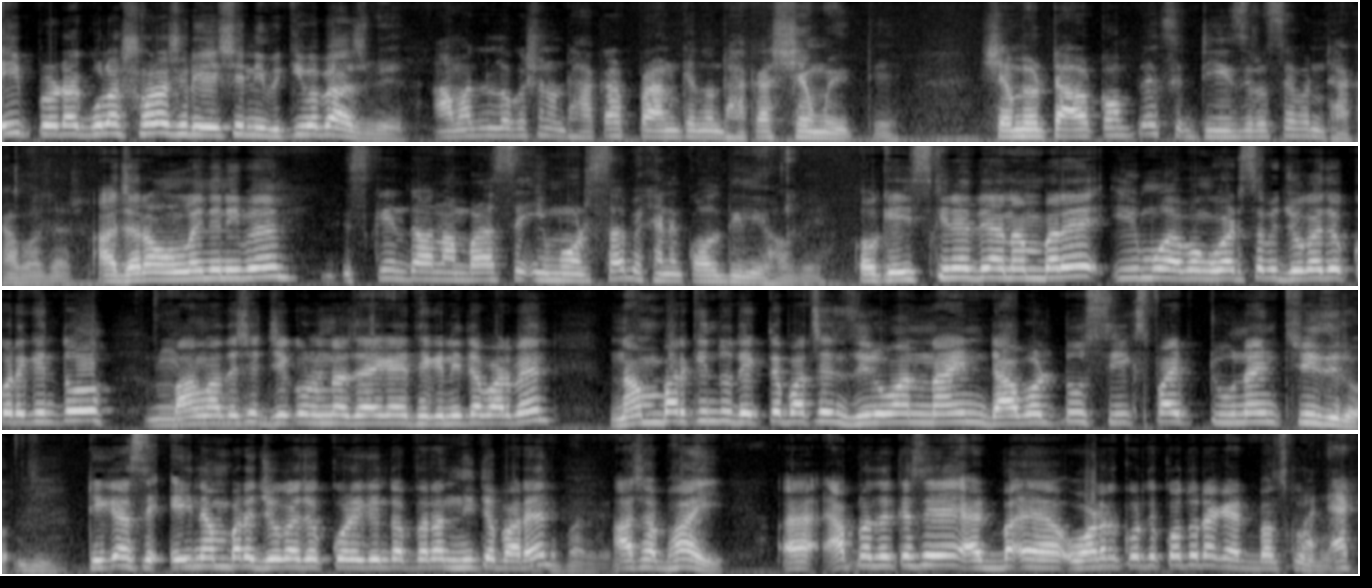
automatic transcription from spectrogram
এই প্রোডাক্টগুলো সরাসরি এসে নিবে কীভাবে আসবে? আমাদের লোকেশন ঢাকার প্রাণ কেন্দ্র ঢাকার শ্যামলিতে। Shyamoli tower complex D zero seven Dhaka বাজার। আর যারা অনলাইনে নিবে? স্ক্রিন দেওয়া নাম্বার আছে ইমো হোয়াটসঅ্যাপ এখানে কল দিলেই হবে। ওকে স্ক্রিনে দেওয়া নাম্বারে ইমো এবং হোয়াটসঅ্যাপে যোগাযোগ করে কিন্তু বাংলাদেশের যে কোনো না জায়গায় থেকে নিতে পারবেন। নাম্বার কিন্তু দেখতে পাচ্ছেন zero one nine double two six five two nine three zero ঠিক আছে এই নাম্বারে যোগাযোগ করে কিন্তু আপনারা নিতে পারেন। আচ্ছা ভাই আপনাদের কাছে অর্ডার করতে কত টাকা অ্যাডভান্স করবেন? এক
